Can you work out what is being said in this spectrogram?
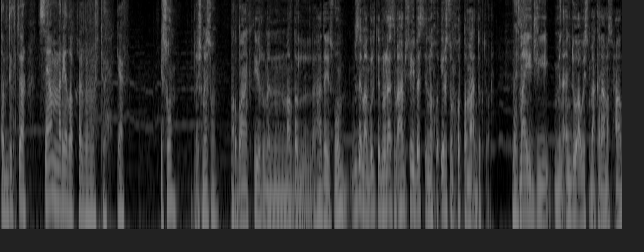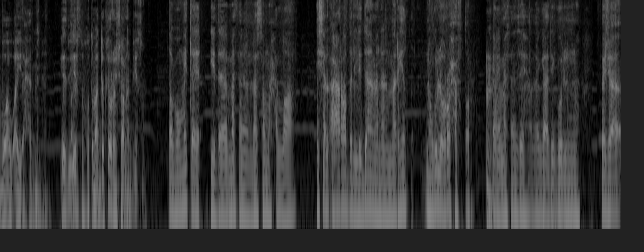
طب دكتور صيام مريض القلب المفتوح كيف؟ يصوم. ليش ما يصوم؟ مرضانا كثير من مرضى هذا يصوم. زي ما قلت إنه لازم أهم شيء بس إنه يرسم خطة مع الدكتور. بس. ما يجي من عنده أو يسمع كلام أصحابه أو أي أحد منهم يرسم خطة مع الدكتور وإن شاء الله بيصوم. طب ومتى إذا مثلا لا سمح الله إيش الأعراض اللي دائما المريض نقول له روح افطر. يعني مثلا زي هذا قاعد يقول إنه فجأة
